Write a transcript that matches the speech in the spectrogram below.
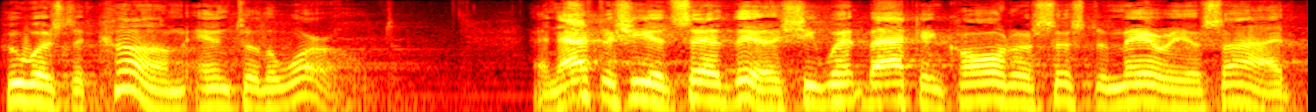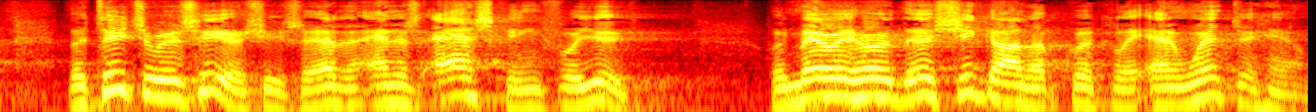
who was to come into the world. And after she had said this, she went back and called her sister Mary aside. The teacher is here, she said, and is asking for you. When Mary heard this, she got up quickly and went to him.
